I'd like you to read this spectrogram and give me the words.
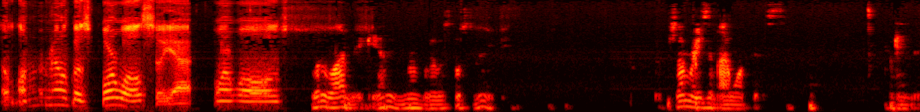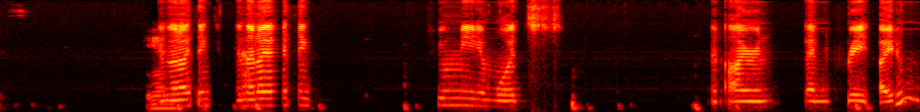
the lumber mill goes four walls, so yeah, four walls. What do I make? I don't remember what I was supposed to make. For some reason, I want this. And this. And, And then I think, and then I think two medium woods, and iron, then create item.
